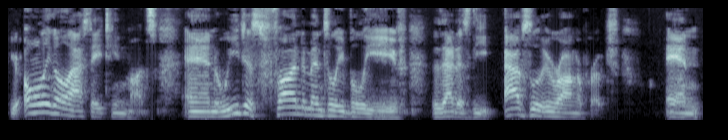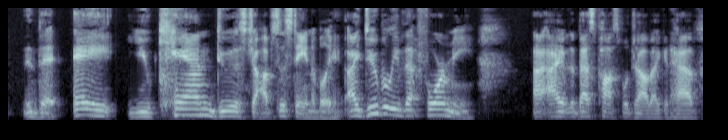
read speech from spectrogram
you're only going to last 18 months. And we just fundamentally believe that that is the absolutely wrong approach and that a you can do this job sustainably. I do believe that for me, I, have the best possible job I could have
